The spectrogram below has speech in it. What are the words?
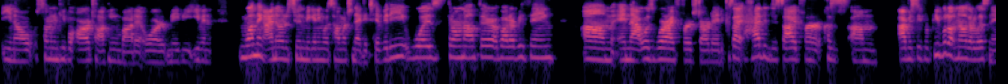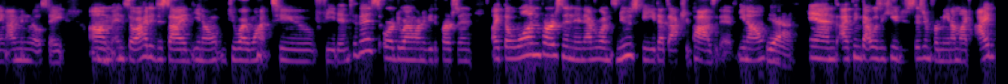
you know so many people are talking about it, or maybe even one thing I noticed too in the beginning was how much negativity was thrown out there about everything. Um, and that was where I first started because I had to decide for because um, obviously for people who don't know they're listening, I'm in real estate. Um, mm. and so I had to decide, you know, do I want to feed into this or do I want to be the person, like the one person in everyone's news feed that's actually positive, you know? Yeah. And I think that was a huge decision for me. And I'm like, I,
